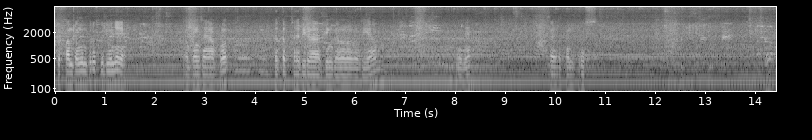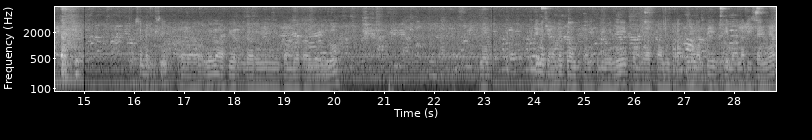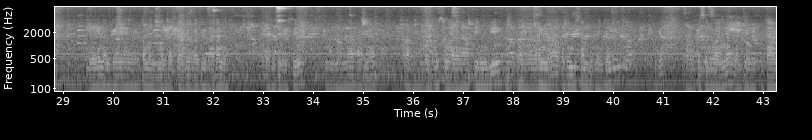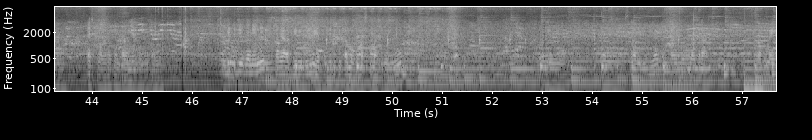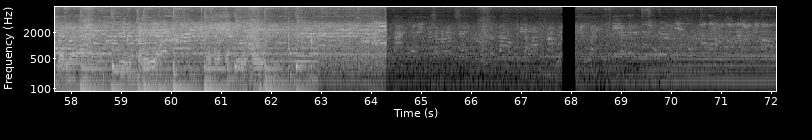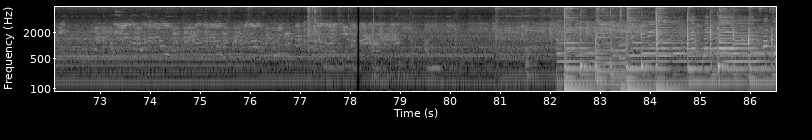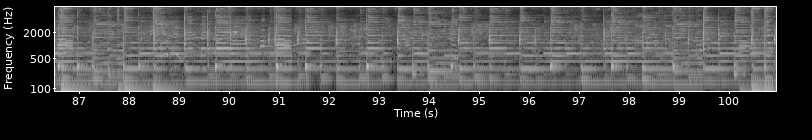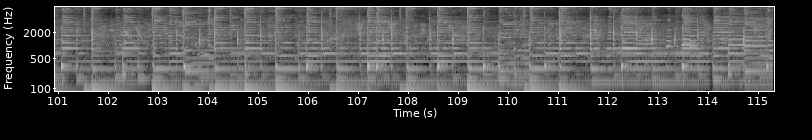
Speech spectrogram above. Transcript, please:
tetap pantengin terus videonya ya. Apa yang saya upload tetap saya tidak tinggal diam. Oke. Saya akan terus. Sobat isi eh, inilah akhir dari pembuatan ini. Nah, jadi masih ada kelanjutan video ini pembuatan peraknya nanti gimana desainnya mungkin nanti teman-teman subscriber kasih saran ya. Posisi gimana harusnya uh, bagusnya tinggi atau rendah ataupun bisa untuk meja. Oke uh, keseruannya nanti kita explore tentang pembuatannya jadi video kali ini saya akhiri dulu ya. Jadi kita mau kemas-kemas dulu. Ya. Eh, selanjutnya membuat rak rak mejanya kali ini ya. Ya, ya, ini kali ini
